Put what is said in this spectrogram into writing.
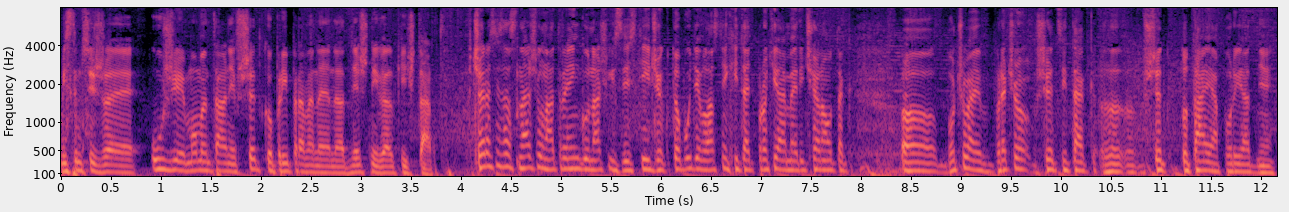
Myslím si, že už je momentálne všetko pripravené na dnešný veľký štart. Včera si sa snažil na tréningu našich zistiť, že kto bude vlastne chytať proti Američanov, tak uh, počúvaj, prečo všetci tak uh, všet, to tája poriadne?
